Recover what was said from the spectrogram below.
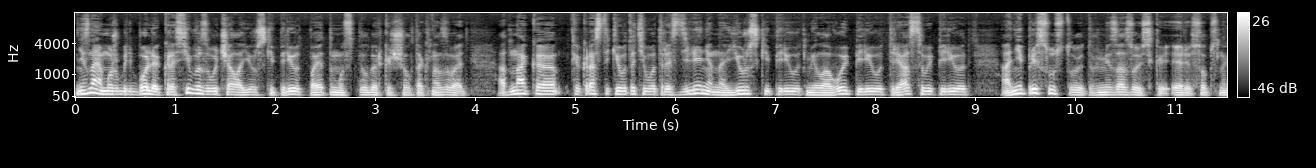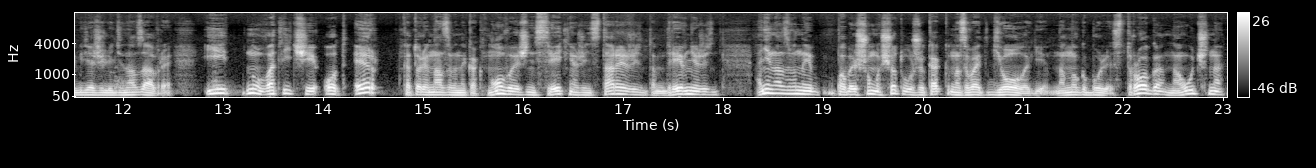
Не знаю, может быть, более красиво звучало юрский период, поэтому Спилберг решил так назвать. Однако, как раз-таки вот эти вот разделения на юрский период, меловой период, триасовый период, они присутствуют в мезозойском мезозойской эре, собственно, где жили динозавры. И, ну, в отличие от эр, которые названы как новая жизнь, средняя жизнь, старая жизнь, там, древняя жизнь, они названы, по большому счету, уже как называют геологи, намного более строго, научно.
